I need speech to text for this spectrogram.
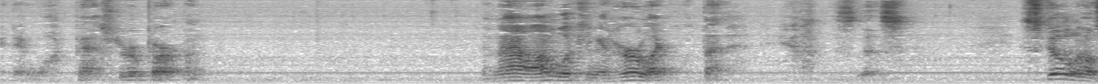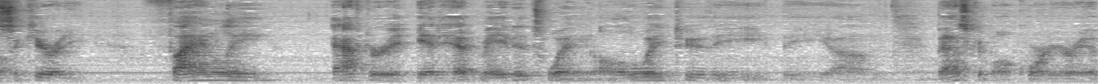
and it walked past her apartment. And now I'm looking at her like, what the hell is this? Still no security. Finally, after it, had made its way all the way to the, basketball court area,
